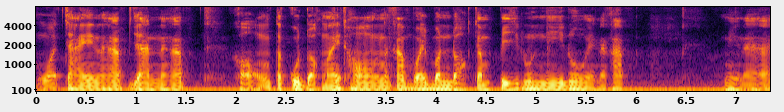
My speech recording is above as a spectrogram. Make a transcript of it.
หัวใจนะครับ ยันนะครับ ของตะกุดดอกไม้ทองนะครับ ไว้บนดอกจำปีรุ่นนี้ด้วยนะครับนี่นะฮะ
